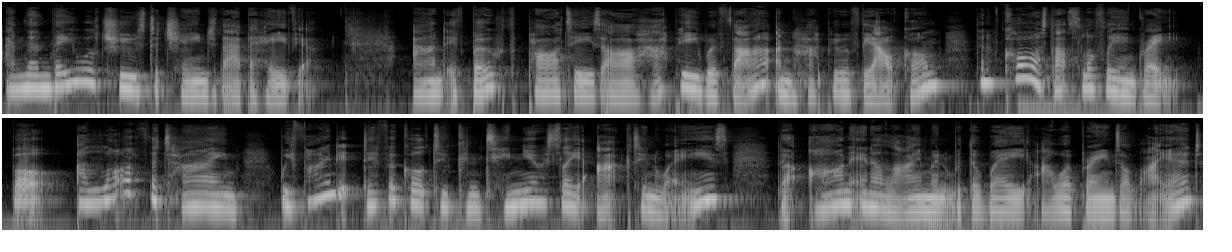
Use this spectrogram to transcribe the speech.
and then they will choose to change their behavior. And if both parties are happy with that and happy with the outcome, then of course that's lovely and great. But a lot of the time, we find it difficult to continuously act in ways that aren't in alignment with the way our brains are wired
